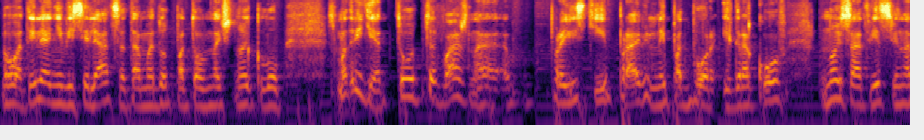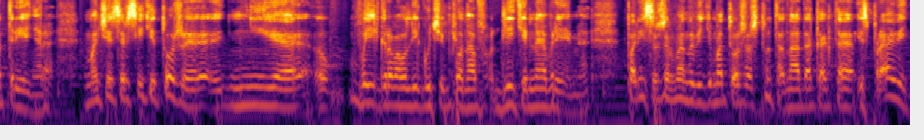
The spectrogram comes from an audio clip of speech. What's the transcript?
Вот. Или они веселятся, там идут потом в ночной клуб. Смотрите, тут важно провести правильный подбор игроков, ну и, соответственно, тренера. Манчестер Сити тоже не выигрывал Лигу чемпионов длительное время. Пари Сен-Жермену, видимо, тоже что-то надо как-то исправить.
